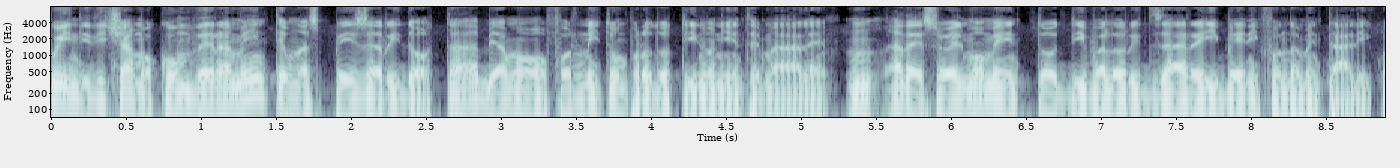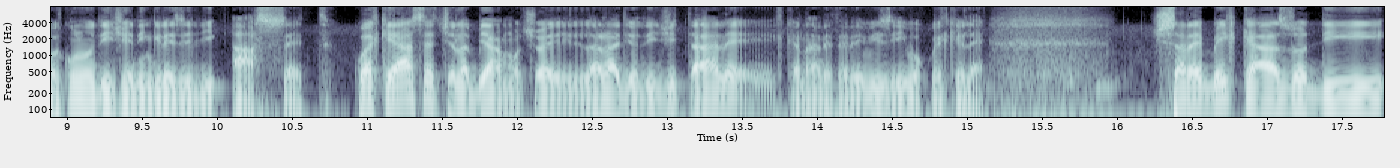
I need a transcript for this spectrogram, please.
Quindi diciamo con veramente una spesa ridotta abbiamo fornito un prodottino niente male. Mm, adesso è il momento di valorizzare i beni fondamentali. Qualcuno dice in inglese gli asset. Qualche asset ce l'abbiamo, cioè la radio digitale, il canale televisivo, quel che l'è. Sarebbe il caso di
